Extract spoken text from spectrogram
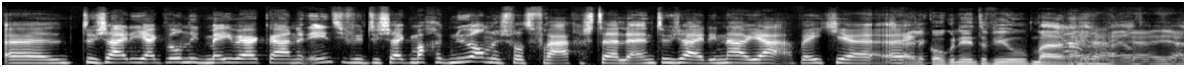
eh, toen zei hij, ja, ik wil niet meewerken aan een interview. Toen zei ik, mag ik nu anders wat vragen stellen? En toen zei hij, nou ja, weet je. eh, Eigenlijk ook een interview, maar Ja. hij, Ja, hij had ja, ja.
